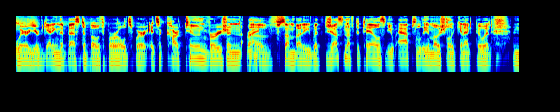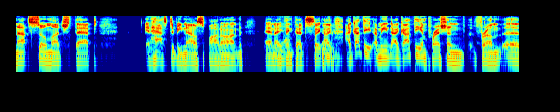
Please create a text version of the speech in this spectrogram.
where you're getting the best of both worlds where it's a cartoon version Right. of somebody with just enough details you absolutely emotionally connect to it not so much that it has to be now spot on and i Yeah. think that's I, I got the i mean i got the impression from uh,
